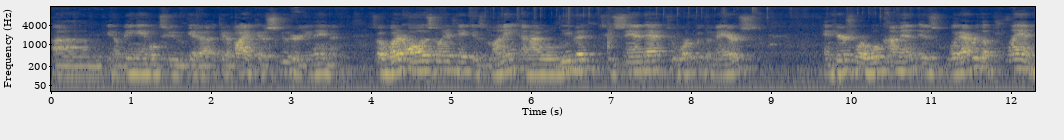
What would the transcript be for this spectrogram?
um, you know being able to get a get a bike, get a scooter, you name it. So what it all is going to take is money, and I will leave it to SANDAG to work with the mayors and here's where we'll come in, is whatever the plan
